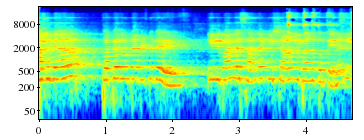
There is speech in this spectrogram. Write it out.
ಅಲ್ಲಿನ ಪತ್ತೆದ ಊಟ ಬಿಟ್ಟಿದ್ದೀರಿ. ಇಲ್ಲಿ ಬಂದ ಸಣ್ಣಕ್ಕೆ ಶಾವಿಗೆ ಬಂದು ಕೊಡ್ತೀರ ನೀ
